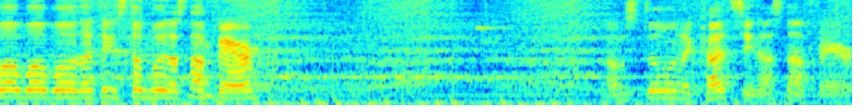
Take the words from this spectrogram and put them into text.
Whoa, whoa, whoa, that thing's still moving, that's not fair. I'm still in a cutscene, that's not fair.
